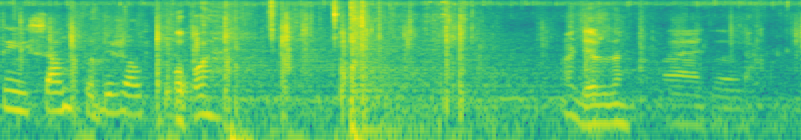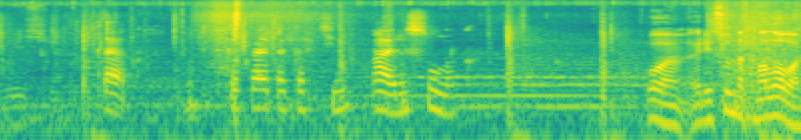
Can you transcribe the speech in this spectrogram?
ты сам побежал вперед. Опа. Одежда. А, это вещи. Так, какая-то картина. А, рисунок. О, рисунок малого.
